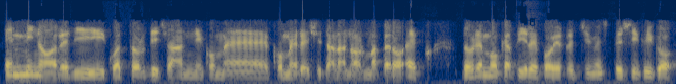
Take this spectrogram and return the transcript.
e minore di 14 anni come, come recita la norma, però ecco, dovremmo capire poi il regime specifico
